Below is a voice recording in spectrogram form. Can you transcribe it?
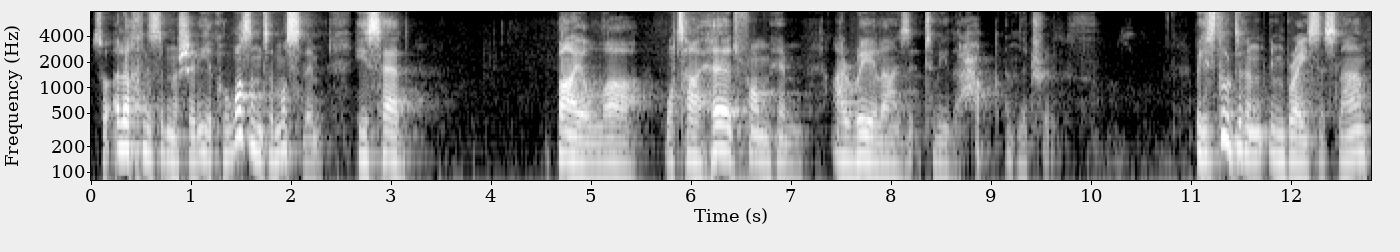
So Al-Akhnas ibn Shariq, who wasn't a Muslim, he said, By Allah, what I heard from him, I realize it to be the haqq and the truth. But he still didn't embrace Islam.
